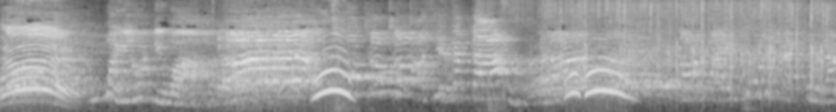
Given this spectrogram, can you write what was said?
เย้วัยรุ่นดีว่าชอบชอบเอาเสียงดังๆอ่าตอนไปพูดให้แม็กซ์ดูนะ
